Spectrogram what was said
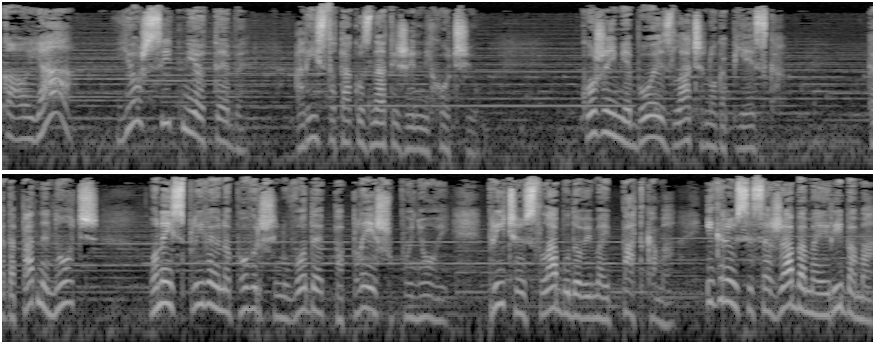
Kao ja? Još sitnije od tebe, ali isto tako znati željnih očiju. Koža im je boje zlačenoga pijeska. Kada padne noć, One isplivaju na površinu vode pa plešu po njoj, pričaju s labudovima i patkama, igraju se sa žabama i ribama,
